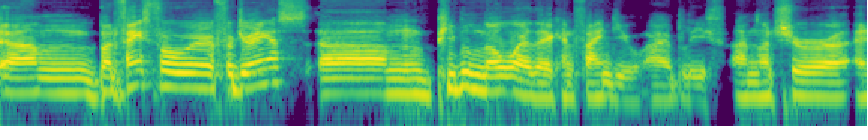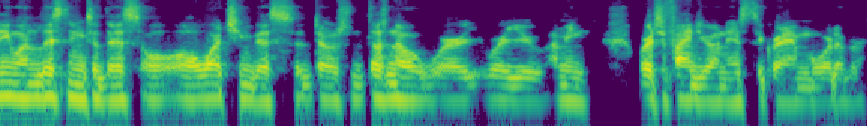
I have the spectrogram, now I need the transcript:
Um, but thanks for for joining us. Um, people know where they can find you, I believe. I'm not sure anyone listening to this or, or watching this does does know where where you. I mean, where to find you on Instagram or whatever.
